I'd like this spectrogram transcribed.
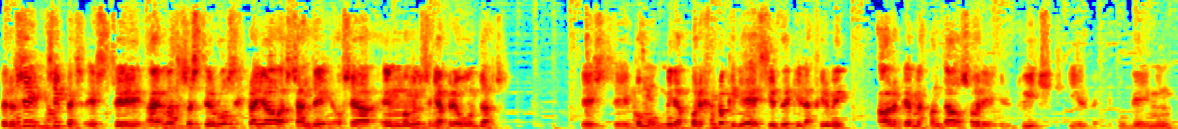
Pero ¿En sí, sí, pues, este, además, este, Ross ha explayado bastante, o sea, en momentos tenía preguntas, este, como, mira, por ejemplo, quería decirte que la firme, ahora que me has contado sobre el Twitch y el Facebook Gaming,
